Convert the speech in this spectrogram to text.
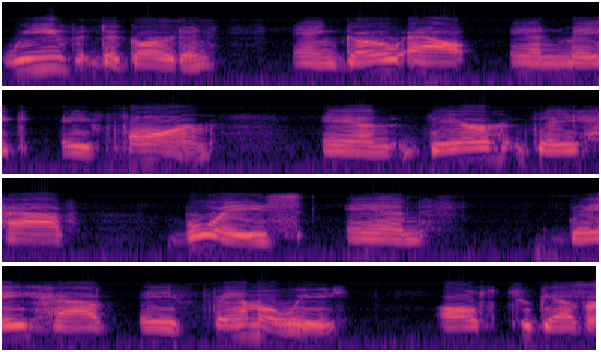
leave the garden and go out and make a farm. And there they have boys and they have a family all together.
